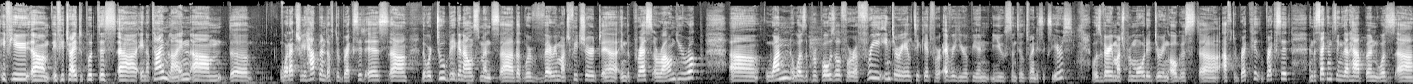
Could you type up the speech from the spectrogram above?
if you um, if you try to put this in a timeline, um, the what actually happened after Brexit is uh, there were two big announcements uh, that were very much featured uh, in the press around Europe. Uh, one was the proposal for a free interrail ticket for every European youth until 26 years. It was very much promoted during August uh, after Brexit. And the second thing that happened was uh,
